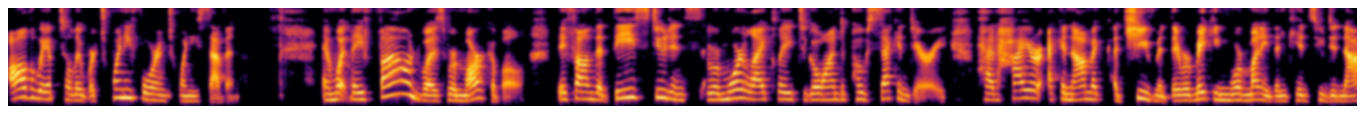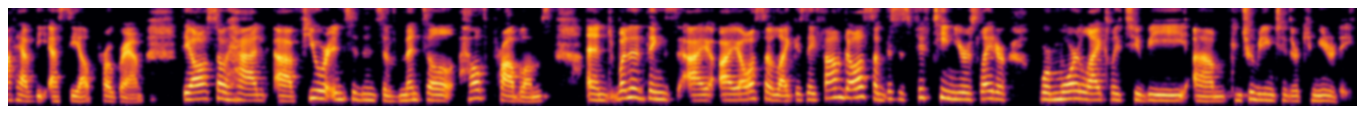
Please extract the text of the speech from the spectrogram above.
all the way up till they were 24 and 27. And what they found was remarkable. They found that these students were more likely to go on to post secondary, had higher economic achievement. They were making more money than kids who did not have the SEL program. They also had uh, fewer incidents of mental health problems. And one of the things I, I, also like is they found also, this is 15 years later, were more likely to be um, contributing to their community.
